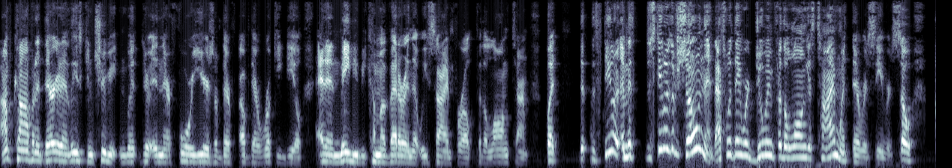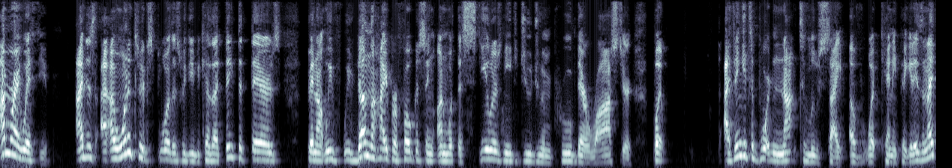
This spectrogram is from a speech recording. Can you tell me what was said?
I'm confident they're going to at least contribute in, with, in their four years of their of their rookie deal, and then maybe become a veteran that we sign for for the long term. But the, the Steelers and the, the Steelers have shown that that's what they were doing for the longest time with their receivers. So I'm right with you. I just I wanted to explore this with you because I think that there's been we've we've done the hyper focusing on what the Steelers need to do to improve their roster, but I think it's important not to lose sight of what Kenny Pickett is. And I,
